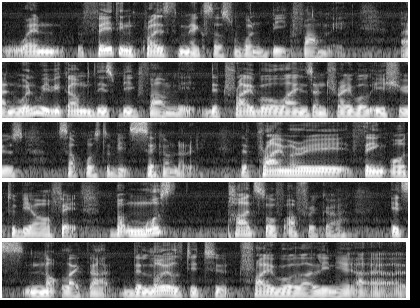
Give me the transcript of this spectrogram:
when faith in Christ makes us one big family. And when we become this big family, the tribal lines and tribal issues supposed to be secondary. The primary thing ought to be our faith. But most parts of Africa, it's not like that. The loyalty to tribal uh, linea- uh,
